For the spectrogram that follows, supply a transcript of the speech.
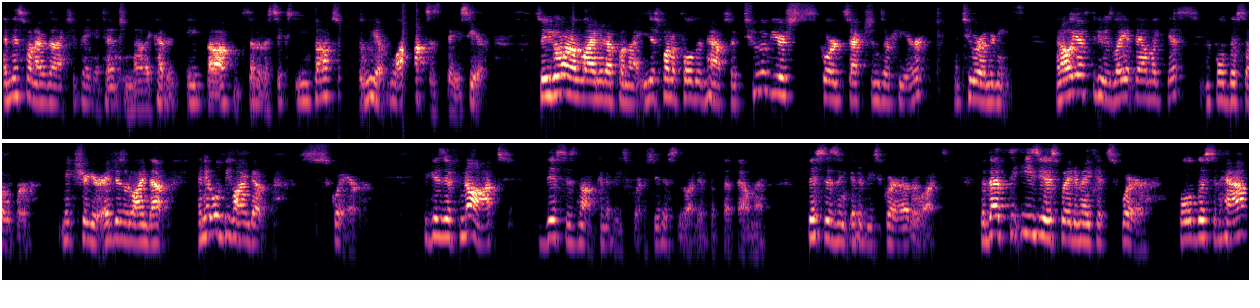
And this one I was actually paying attention. Now I cut an eighth off instead of a 16th off. So we have lots of space here. So you don't want to line it up on that. You just want to fold it in half. So two of your scored sections are here and two are underneath. And all you have to do is lay it down like this and fold this over. Make sure your edges are lined up and it will be lined up square. Because if not, this is not going to be square. See, this is why I didn't put that down there. This isn't going to be square otherwise. But that's the easiest way to make it square. Fold this in half,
